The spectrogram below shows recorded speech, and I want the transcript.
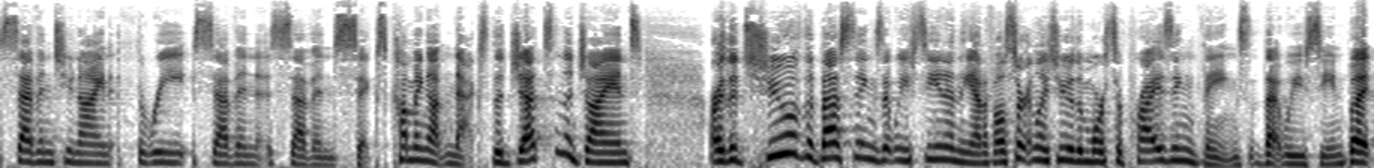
888-729-3776. Coming up next, the Jets and the Giants are the two of the best things that we've seen in the NFL. Certainly two of the more surprising things that we've seen. But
